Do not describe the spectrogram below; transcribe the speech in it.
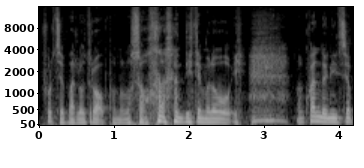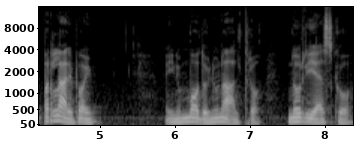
forse parlo troppo, non lo so, ditemelo voi. Ma quando inizio a parlare poi in un modo o in un altro non riesco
